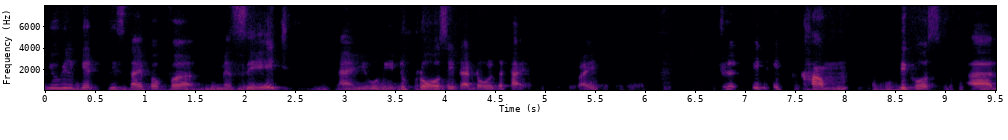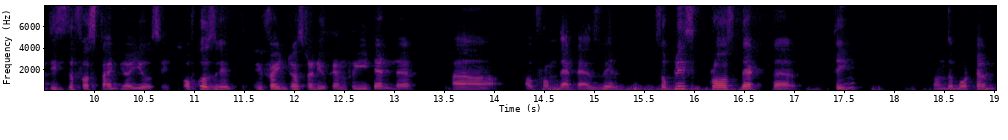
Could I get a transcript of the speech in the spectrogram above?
you will get this type of a message and you need to close it at all the time right will it, it come because uh, this is the first time you're using. Of course, if, if you're interested, you can read and learn uh, from that as well. So please close that uh, thing from the bottom.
